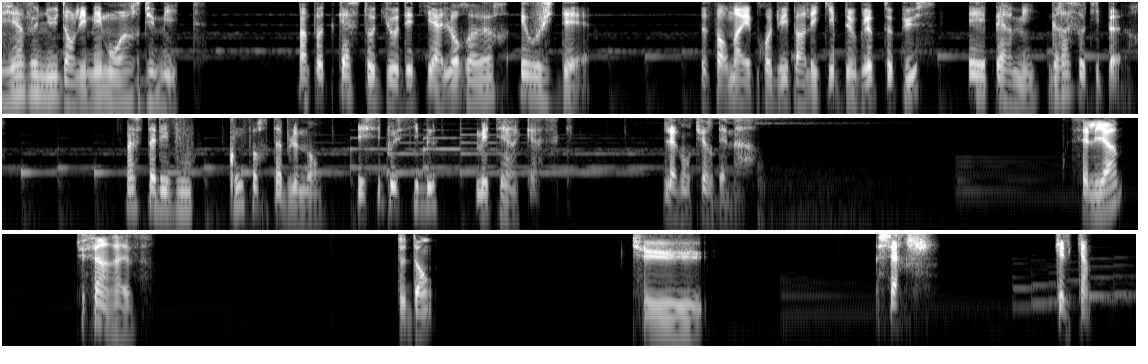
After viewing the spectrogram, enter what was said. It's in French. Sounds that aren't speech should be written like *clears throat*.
Bienvenue dans les Mémoires du Mythe, un podcast audio dédié à l'horreur et au JDR. Ce format est produit par l'équipe de Globtopus et est permis grâce au tipeur. Installez-vous confortablement et si possible, mettez un casque. L'aventure démarre. Célia, tu fais un rêve. Dedans, tu cherches quelqu'un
